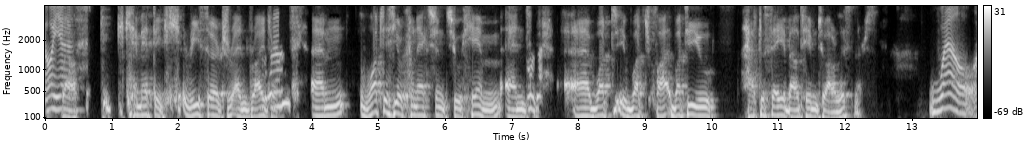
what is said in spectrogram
oh yes well, Kemetic researcher and writer mm. um, what is your connection to him and uh, what what what do you have to say about him to our listeners well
